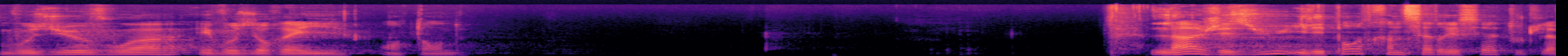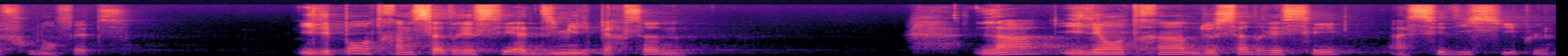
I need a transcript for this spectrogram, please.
vos yeux voient et vos oreilles entendent. Là, Jésus, il n'est pas en train de s'adresser à toute la foule, en fait. Il n'est pas en train de s'adresser à dix mille personnes. Là, il est en train de s'adresser à ses disciples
